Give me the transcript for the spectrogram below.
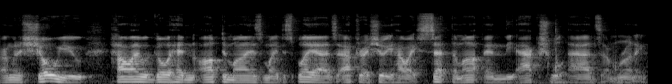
I'm going to show you how I would go ahead and optimize my display ads after I show you how I set them up and the actual ads I'm running.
